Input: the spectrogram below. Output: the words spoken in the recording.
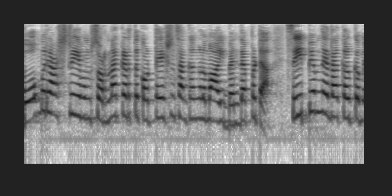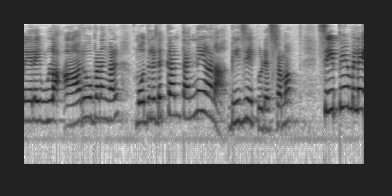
ബോംബ് രാഷ്ട്രീയവും സ്വർണക്കടത്ത് കൊട്ടേഷൻ സംഘങ്ങളുമായി ബന്ധപ്പെട്ട് സി പി എം നേതാക്കൾക്ക് മേലെയുള്ള ആരോപണങ്ങൾ മുതലെടുക്കാൻ തന്നെയാണ് ബി ജെ പിയുടെ ശ്രമം. സി പി എമ്മിലെ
